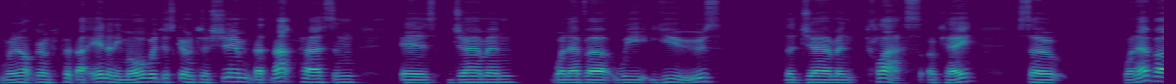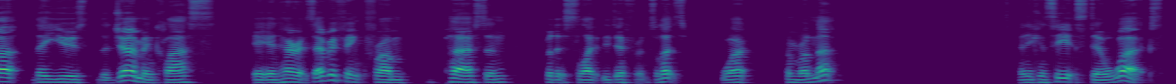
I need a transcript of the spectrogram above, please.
We're not going to put that in anymore. We're just going to assume that that person is German whenever we use the German class, okay? So whenever they use the German class, it inherits everything from person, but it's slightly different. So let's work and run that. And you can see it still works.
